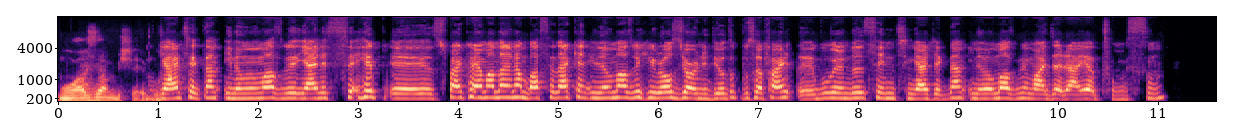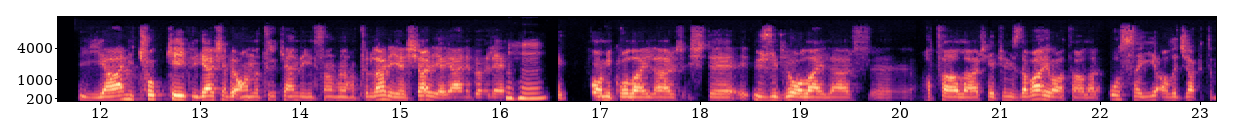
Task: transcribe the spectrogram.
Muazzam bir şey bu. Gerçekten inanılmaz bir yani hep e, süper kahramanlardan bahsederken inanılmaz bir hero's journey diyorduk. Bu sefer e, bu bölümde senin için gerçekten inanılmaz bir maceraya atılmışsın. Yani çok keyifli. Gerçekten böyle anlatırken de insan hatırlar ya, yaşar ya. Yani böyle Hı hı. komik olaylar, işte e, üzücü olaylar, e, hatalar. Hepimizde var ya o hatalar. O sayıyı alacaktım.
